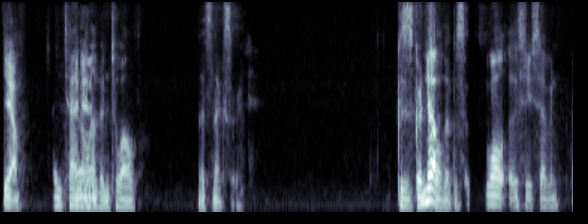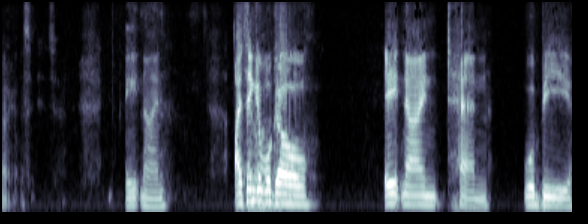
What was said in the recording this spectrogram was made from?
Yeah. And 10, And then- 11, 12. That's next three. Because it's going to No. 12 episodes. Well, let's see, seven. All right, let's see. Eight, nine. I think it 10, will go eight, nine, ten will be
